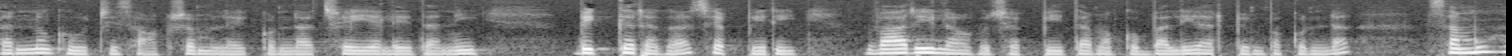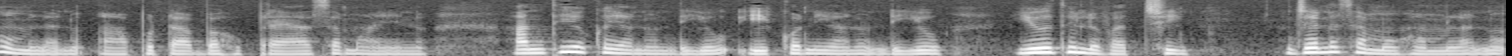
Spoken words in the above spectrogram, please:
తన్ను గూర్చి సాక్ష్యం లేకుండా చేయలేదని బిగ్గరగా చెప్పిరి. వారిలాగు చెప్పి తమకు బలి అర్పింపకుండా సమూహములను ఆపుట బహు ప్రయాసమాయను. అంత్యొకయ నుండి ఈకొనియా నుండి యూదులు వచ్చి జనసమూహములను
